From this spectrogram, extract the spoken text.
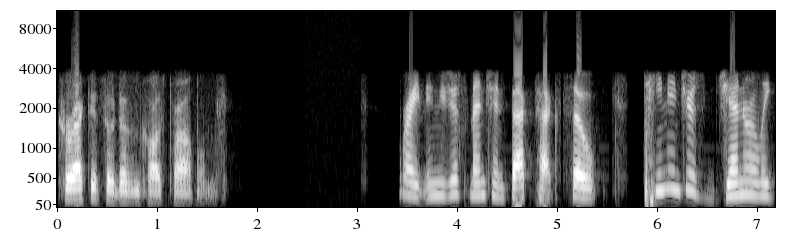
correct it so it doesn't cause problems. Right, and you just mentioned backpacks. So teenagers generally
